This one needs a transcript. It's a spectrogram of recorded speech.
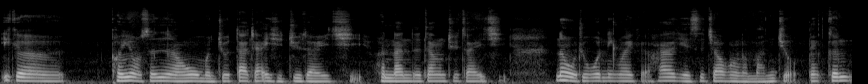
一个朋友生日，然后我们就大家一起聚在一起，很难得这样聚在一起。那我就问另外一个，他也是交往了蛮久，但跟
